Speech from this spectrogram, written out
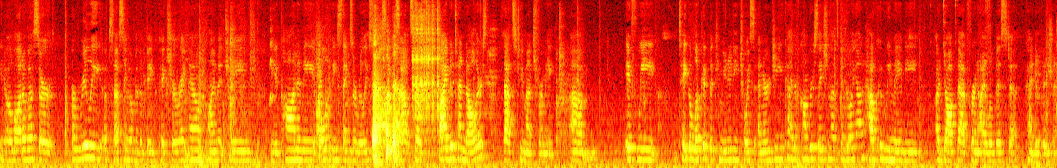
you know, a lot of us are are really obsessing over the big picture right now, climate change, the economy, all of these things are really stressing us out. So five to ten dollars, that's too much for me. Um, if we take a look at the community choice energy kind of conversation that's been going on, how could we maybe adopt that for an Isla Vista kind of vision?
